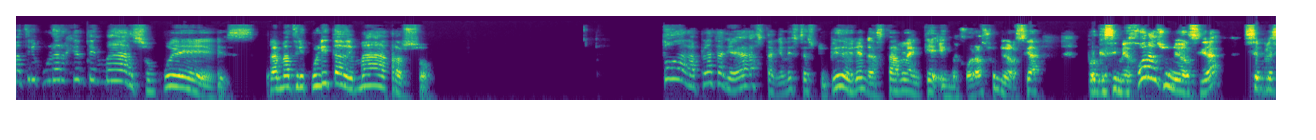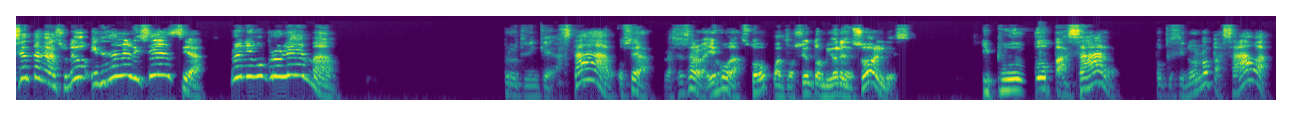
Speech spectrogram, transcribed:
matricular gente en marzo, pues. La matriculita de marzo. Toda la plata que gastan en esta estupidez deberían gastarla en qué? En mejorar su universidad. Porque si mejoran su universidad, se presentan a la y les dan la licencia. No hay ningún problema. Pero tienen que gastar. O sea, la César Vallejo gastó 400 millones de soles. Y pudo pasar, porque si no, no pasaba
